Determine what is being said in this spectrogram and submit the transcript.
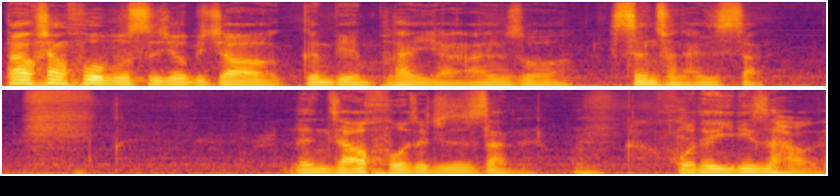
但像霍布斯就比较跟别人不太一样，他就说生存还是善，人只要活着就是善的，嗯，活着一定是好的。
